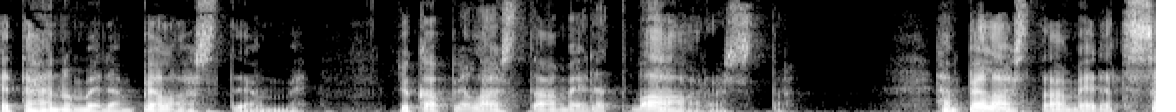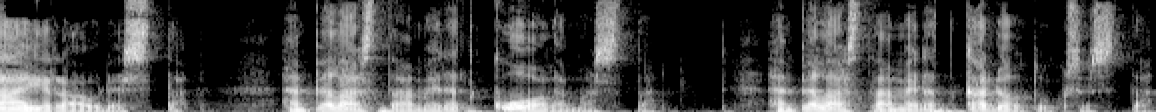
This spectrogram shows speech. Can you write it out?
että hän on meidän pelastajamme, joka pelastaa meidät vaarasta. Hän pelastaa meidät sairaudesta. Hän pelastaa meidät kuolemasta. Hän pelastaa meidät kadotuksesta,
